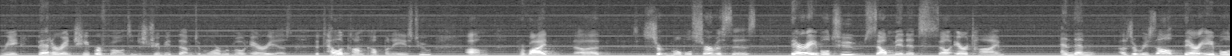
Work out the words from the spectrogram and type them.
create better and cheaper phones and distribute them to more remote areas. The telecom companies to um, provide uh, certain mobile services, they're able to sell minutes, sell airtime, and then as a result, they're able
